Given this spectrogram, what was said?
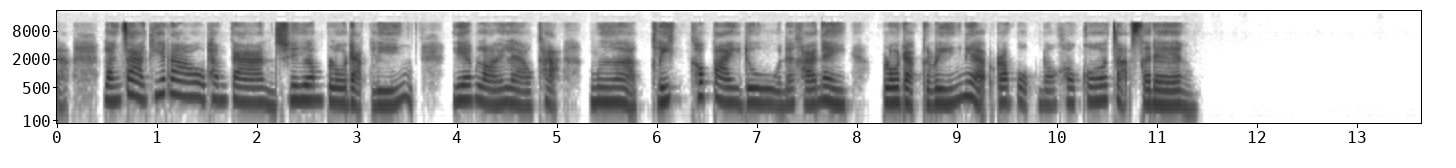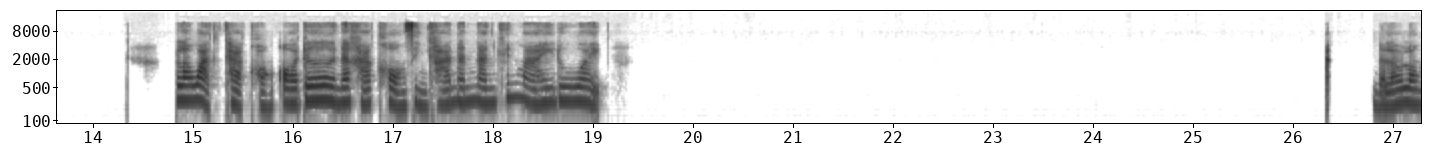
อะหลังจากที่เราทำการเชื่อม Product Link เรียบร้อยแล้วค่ะ เมื่อคลิกเข้าไปดูนะคะใน Product Link เนี่ย ระบบเนาะเขาก็จะแสดง ประวัติค่ะของออเดอร์นะคะ ของสินค้านั้นๆ ขึ้นมาให้ด้วย เดี๋ยวเราลอง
